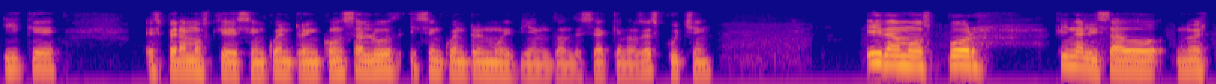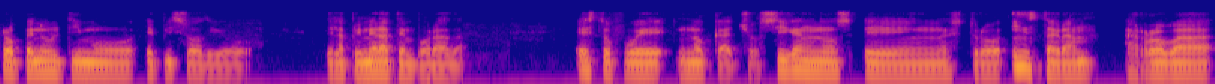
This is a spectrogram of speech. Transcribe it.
y que esperamos que se encuentren con salud y se encuentren muy bien donde sea que nos escuchen. Y damos por finalizado nuestro penúltimo episodio de la primera temporada. Esto fue No Cacho. Síganos en nuestro Instagram, arroba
